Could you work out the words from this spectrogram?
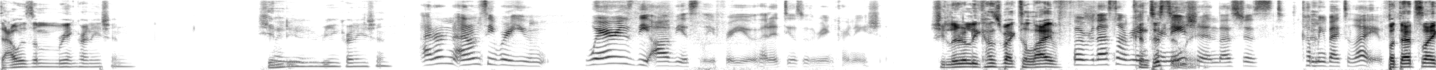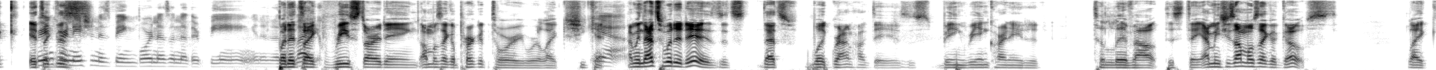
Taoism reincarnation? Hindu you- reincarnation? I don't I don't see where you where is the obviously for you that it deals with reincarnation. She literally comes back to life. But that's not Consistently. reincarnation. That's just coming back to life. But that's like it's like this reincarnation is being born as another being in another. but it's like restarting almost like a purgatory where like she can't Yeah. i mean that's what it is it's that's what groundhog day is is being reincarnated to live out this day i mean she's almost like a ghost like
